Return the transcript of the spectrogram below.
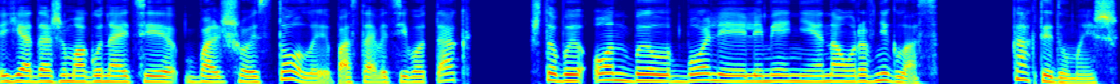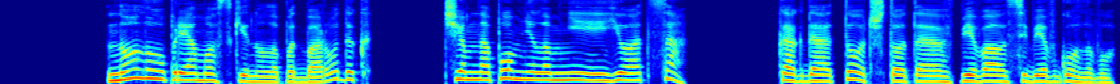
Я даже могу найти большой стол и поставить его так, чтобы он был более или менее на уровне глаз. Как ты думаешь?» Нола упрямо вскинула подбородок, чем напомнила мне ее отца, когда тот что-то вбивал себе в голову.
